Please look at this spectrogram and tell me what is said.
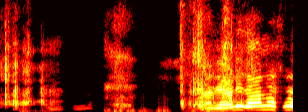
આ રેડી જ હાલે છે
